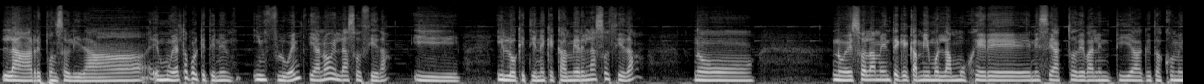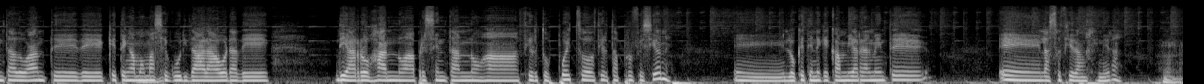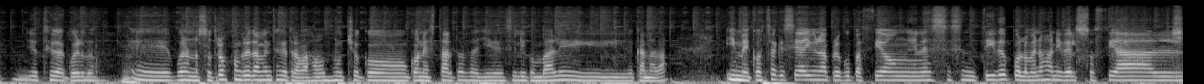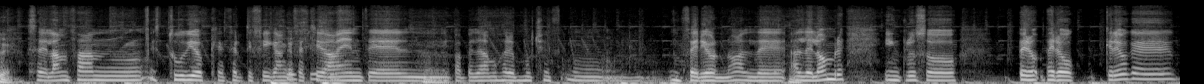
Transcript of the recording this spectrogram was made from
la responsabilidad es muy alta porque tienen influencia ¿no? en la sociedad y, y lo que tiene que cambiar en la sociedad. No, no es solamente que cambiemos las mujeres en ese acto de valentía que tú has comentado antes, de que tengamos más seguridad a la hora de, arrojarnos a presentarnos a ciertos puestos, a ciertas profesiones. Eh, lo que tiene que cambiar realmente en la sociedad en general. Yo estoy de acuerdo. Eh, bueno, nosotros concretamente que trabajamos mucho con, con startups de allí de Silicon Valley y de Canadá, y me consta que sí hay una preocupación en ese sentido, por lo menos a nivel social. Se lanzan estudios que certifican que efectivamente mm. el, papel de la mujer es mucho mm, inferior ¿no? al, de, al del hombre. Incluso, pero, pero creo que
